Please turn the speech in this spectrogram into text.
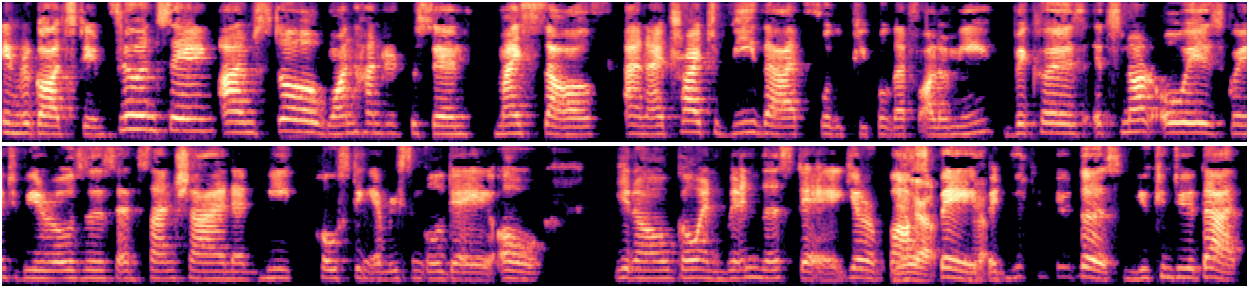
In regards to influencing, I'm still 100% myself. And I try to be that for the people that follow me because it's not always going to be roses and sunshine and me posting every single day. Oh, you know, go and win this day. You're a boss yeah, babe yeah. and you can do this and you can do that.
